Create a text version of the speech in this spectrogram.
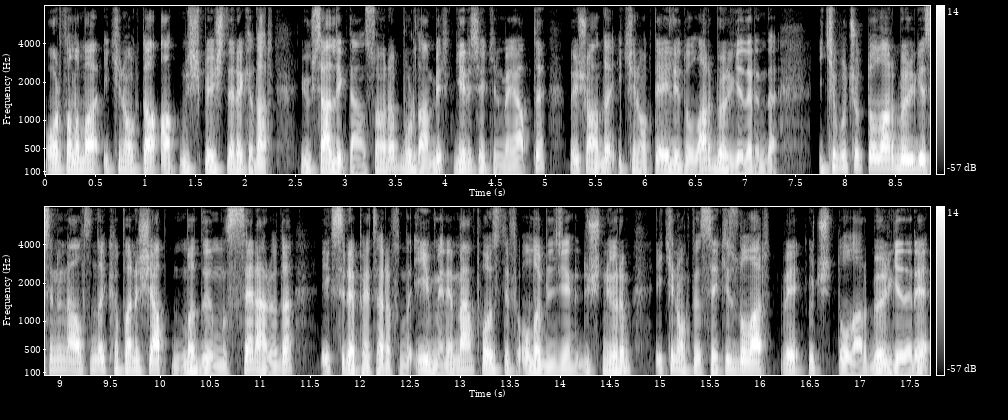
Ortalama 2.65'lere kadar yükseldikten sonra buradan bir geri çekilme yaptı ve şu anda 2.50 dolar bölgelerinde. 2,5 dolar bölgesinin altında kapanış yapmadığımız senaryoda XRP tarafında ivmenin ben pozitif olabileceğini düşünüyorum. 2.8 dolar ve 3 dolar bölgeleri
